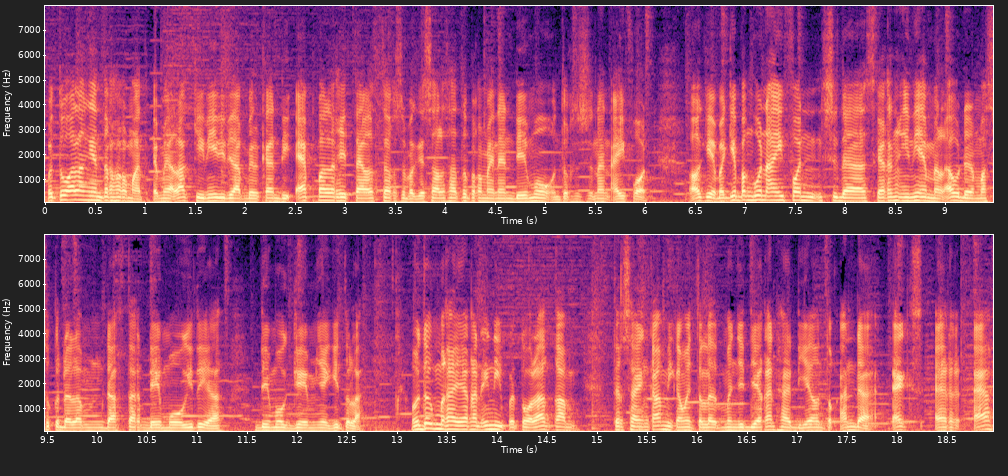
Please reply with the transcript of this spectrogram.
Petualang yang terhormat, MLA kini ditampilkan di Apple Retail Store sebagai salah satu permainan demo untuk susunan iPhone. Oke, bagi pengguna iPhone sudah sekarang ini MLA udah masuk ke dalam daftar demo gitu ya, demo gamenya gitulah. Untuk merayakan ini, petualang kami, tersayang kami, kami telah menyediakan hadiah untuk Anda, XRF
